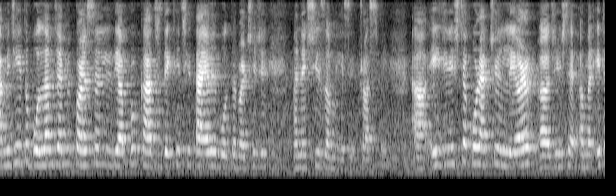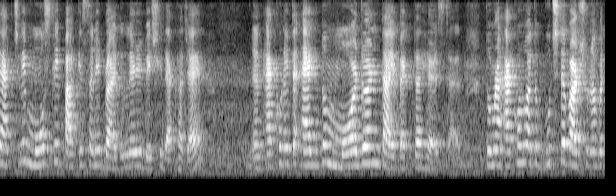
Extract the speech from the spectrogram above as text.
আমি যেহেতু বললাম যে আমি পার্সোনালি রিয়াপুর কাজ দেখেছি, তাই আমি বলতে পারছি যে মানে she is amazing trust me এই জিনিসটা করে অ্যাকচুয়ালি লেয়ার জিনিসটা মানে এটা অ্যাকচুয়ালি মোস্টলি পাকিস্তানি ব্রাইডালেরই বেশি দেখা যায়। এখন এটা একদম মডার্ন টাইপ একটা হেয়ার স্টাইল তোমরা এখন হয়তো বুঝতে পারছ না বাট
